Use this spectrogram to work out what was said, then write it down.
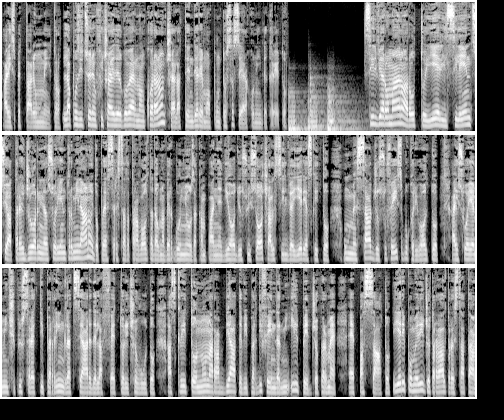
a rispettare un metro. La posizione ufficiale del governo ancora non c'è, l'attenderemo appunto stasera con il decreto. Silvia Romano ha rotto ieri il silenzio a tre giorni dal suo rientro a Milano e dopo essere stata travolta da una vergognosa campagna di odio sui social, Silvia ieri ha scritto un messaggio su Facebook rivolto ai suoi amici più stretti per ringraziare dell'affetto ricevuto. Ha scritto non arrabbiatevi per difendermi, il peggio per me è passato. Ieri pomeriggio tra l'altro è stata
